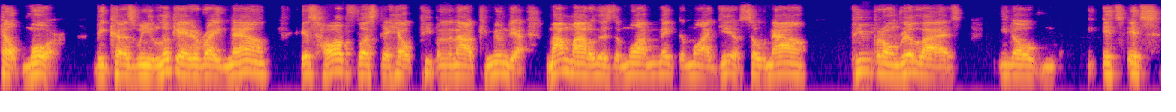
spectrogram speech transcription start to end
help more. Because when you look at it right now, it's hard for us to help people in our community. My model is the more I make, the more I give. So now people don't realize, you know, it's it's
